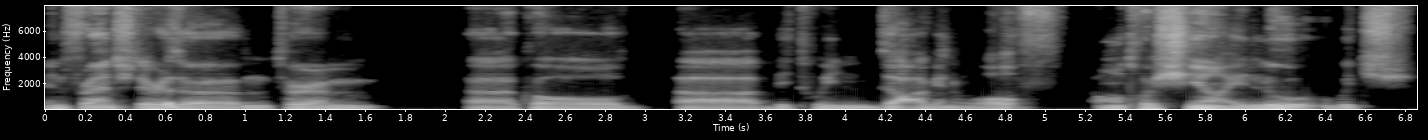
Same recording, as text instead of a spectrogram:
in French. There's a um, term uh, called uh, between dog and wolf, entre chien et loup, which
